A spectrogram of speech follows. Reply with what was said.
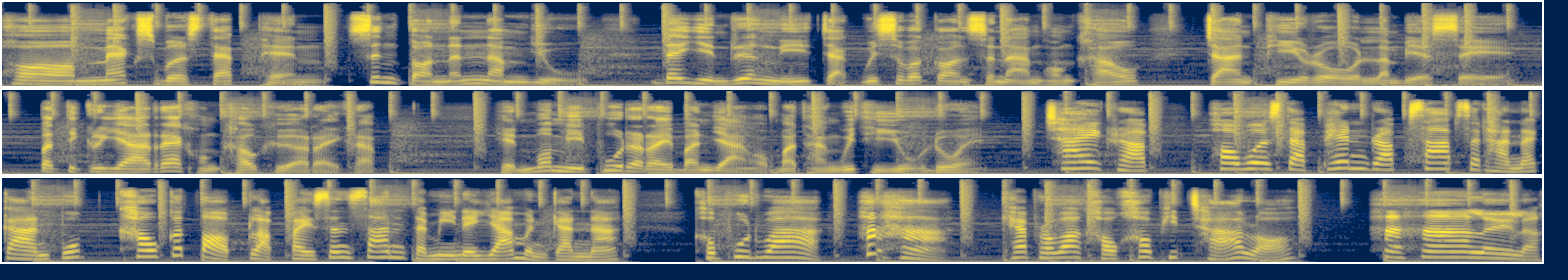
พอ Max Verstappen ซึ่งตอนนั้นนำอยู่ ได้ยินเรื่องนี้จากวิศวกรสนามของเขา จานพีโรลัมเบียเซ ปฏิกิริยาแรกของเขาคืออะไรครับ เห็นว่ามีพูดอะไรบางอย่างออกมาทางวิทยุด้วย ใช่ครับ พอเวอร์ส t ต p เพนรับทราบสถานการณ์ปุ๊บเขาก็ตอบกลับไปสั้นๆ แต่มีนัยยะเหมือนกันนะ เขาพูดว่าฮ่าฮ่าแค่เพราะว่าเขาเข้าพิชช้าเหรอ ฮ่าฮาเลยเหรอ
